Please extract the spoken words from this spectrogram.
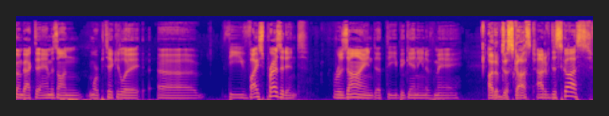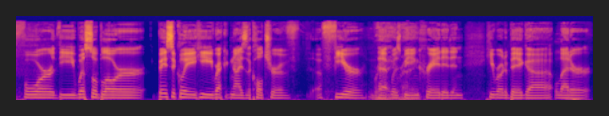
going back to Amazon more particularly, uh, the vice president resigned at the beginning of May out of disgust. out of disgust for the whistleblower. Basically, he recognized the culture of, of fear that Right, was being created, and he wrote a big uh, letter.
